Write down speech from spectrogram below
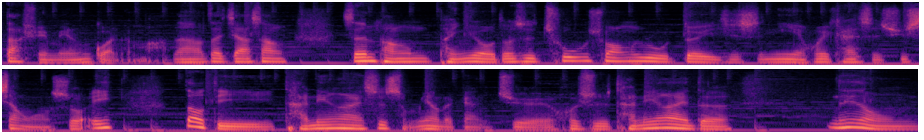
大学没人管了嘛，然后再加上身旁朋友都是出双入对，其实你也会开始去向往说，诶，到底谈恋爱是什么样的感觉，或是谈恋爱的那种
